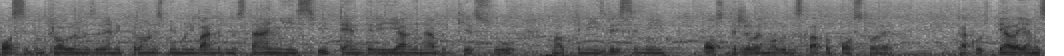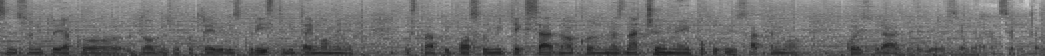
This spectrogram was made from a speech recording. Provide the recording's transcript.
poseban problem za vreme korone smo imali vanredno stanje i svi tenderi i javne nabavke su malte ne izbrisani, posle država je mogla da sklapa poslove kako htjela, ja mislim da su oni to jako dobro zlopotrebili, iskoristili taj moment da sklapaju poslove. I mi tek sad ako naznačujemo i shvatamo koje su razmere bile svega, svega toga.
